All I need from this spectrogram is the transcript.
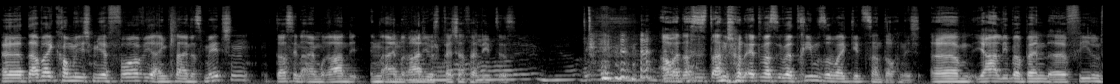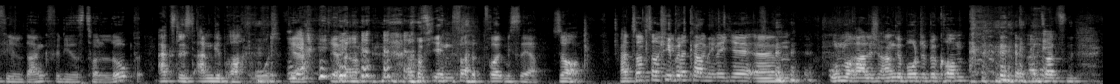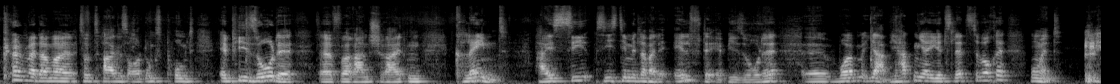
Äh, dabei komme ich mir vor wie ein kleines Mädchen, das in, einem Radi in einen Radiosprecher verliebt ist. Aber das ist dann schon etwas übertrieben, soweit geht es dann doch nicht. Ähm, ja, lieber Ben, äh, vielen, vielen Dank für dieses tolle Lob. Axel ist angebracht rot. Ja, genau. Auf jeden Fall, freut mich sehr. So. Hat sonst noch jemand irgendwelche ähm, unmoralischen Angebote bekommen? Ansonsten können wir da mal zur Tagesordnungspunkt Episode äh, voranschreiten. Claimed heißt sie. Sie ist die mittlerweile elfte Episode. Äh, wir, ja, wir hatten ja jetzt letzte Woche. Moment.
